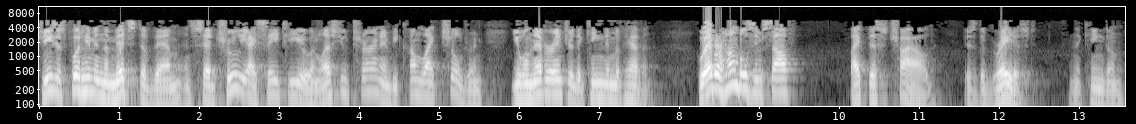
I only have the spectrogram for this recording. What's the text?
Jesus put him in the midst of them and said, Truly I say to you, unless you turn and become like children, you will never enter the kingdom of heaven. Whoever humbles himself like this child is the greatest in the kingdom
